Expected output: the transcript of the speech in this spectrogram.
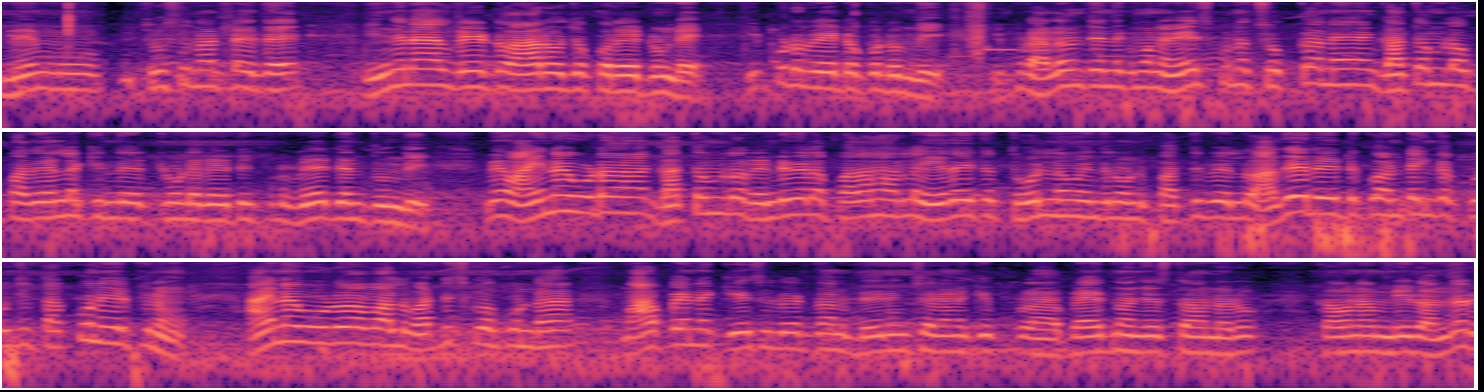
మేము చూస్తున్నట్లయితే ఇంజన్ ఆయిల్ రేటు ఆ రోజు ఒక రేటు ఉండే ఇప్పుడు రేట్ ఒకటి ఉంది. ఇప్పుడు అదంతా ఎందుకు? మనం వేసుకున్న చొక్కానే గతంలో పదేళ్ళ కింద ఎట్లుండే రేటు ఇప్పుడు రేట్ ఎంత ఉంది? మేము అయినా కూడా గతంలో రెండు వేల పదహారులో ఏదైతే తోలిన ఇందులో ఉండి పత్తి వేలు అదే రేటుకు అంటే ఇంకా కొంచెం తక్కువ నేర్పినాం అయినా కూడా వాళ్ళు పట్టించుకోకుండా మాపైన కేసులు పెడతాను బెదిరించడానికి ప్ర- ప్రయత్నం చేస్తూ ఉన్నారు. కావున మీరు అందరు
